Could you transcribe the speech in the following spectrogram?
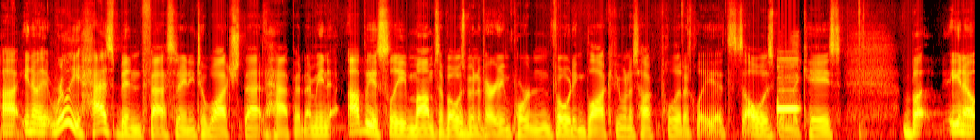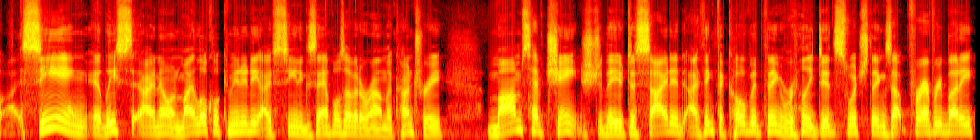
Uh, you know, it really has been fascinating to watch that happen. I mean, obviously, moms have always been a very important voting bloc if you want to talk politically. It's always been the case. But, you know, seeing, at least I know in my local community, I've seen examples of it around the country. Moms have changed. They've decided, I think the COVID thing really did switch things up for everybody.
